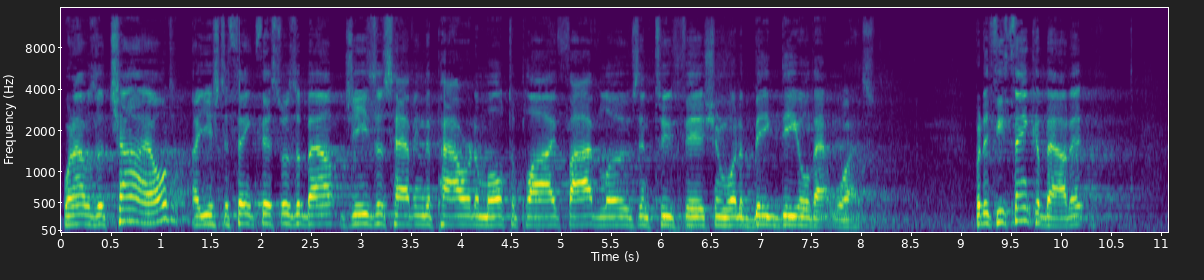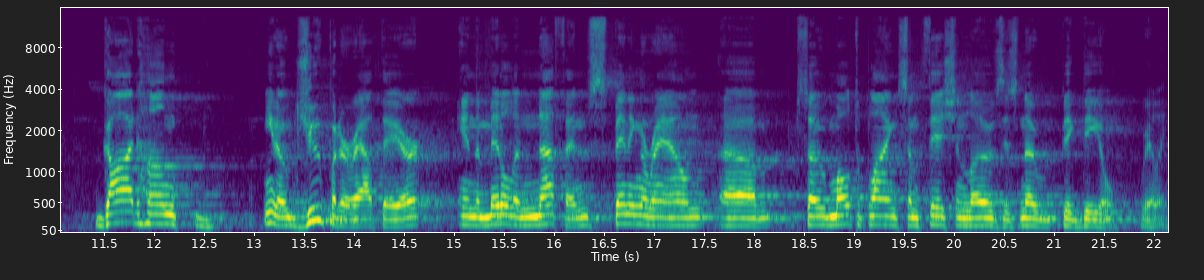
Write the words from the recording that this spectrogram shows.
When I was a child, I used to think this was about Jesus having the power to multiply five loaves and two fish and what a big deal that was. But if you think about it, God hung, you know, Jupiter out there in the middle of nothing, spinning around. Um, so multiplying some fish and loaves is no big deal, really.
